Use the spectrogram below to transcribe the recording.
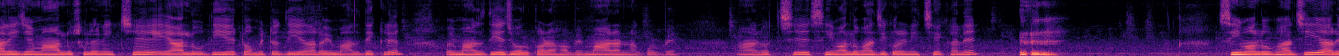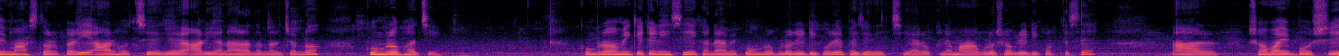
আর এই যে মা আলু ছুলে নিচ্ছে, এই আলু দিয়ে, টমেটো দিয়ে আর ওই মাছ দেখলেন, ওই মাছ দিয়ে ঝোল করা হবে। মা রান্না করবে। আর হচ্ছে সিম আলু ভাজি করে নিচ্ছে এখানে। সিম আলু ভাজি আর ওই মাছ তরকারি আর হচ্ছে এই যে আরিয়ানা আরাধনার জন্য কুমড়ো ভাজি। কুমড়ো আমি কেটে নিয়েছি, এখানে আমি কুমড়োগুলো রেডি করে ভেজে নিচ্ছি আর ওখানে মাগুলো সব রেডি করতেছে। আর সবাই বসে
